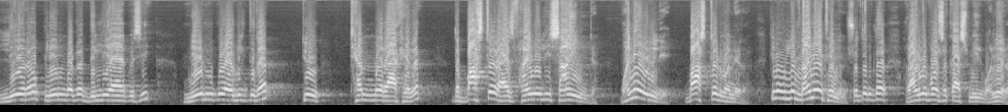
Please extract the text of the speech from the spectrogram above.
लिएर प्लेनबाट दिल्ली आएपछि नेहरूको अघिल्तिर त्यो ठ्याममा राखेर the bastard has finally signed भने उनले बास्टर्ड भनेर। किन उसले मानेका थिएनन्? स्वतन्त्र राख्नुपर्छ काश्मीर भनेर।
